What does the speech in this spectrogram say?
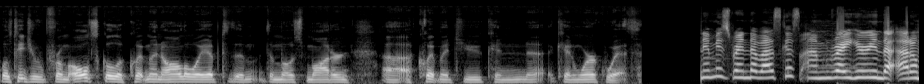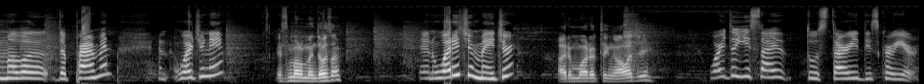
We'll teach you from old school equipment all the way up to the, the most modern uh, equipment you can, uh, can work with. My name is Brenda Vazquez. I'm right here in the automobile department. And what's your name? Ismael Mendoza. And what is your major? Automotive technology. Why do you decide to start this career?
